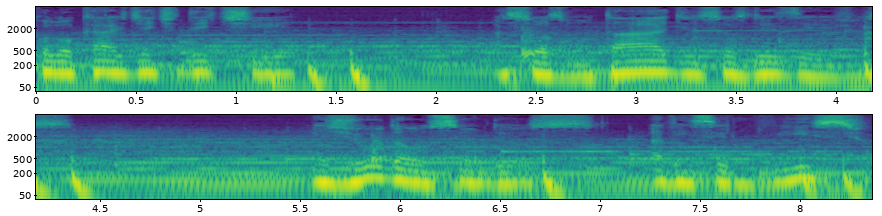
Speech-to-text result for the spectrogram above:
colocar diante de Ti as suas vontades, os seus desejos. Ajuda-o, Senhor Deus, a vencer um vício,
